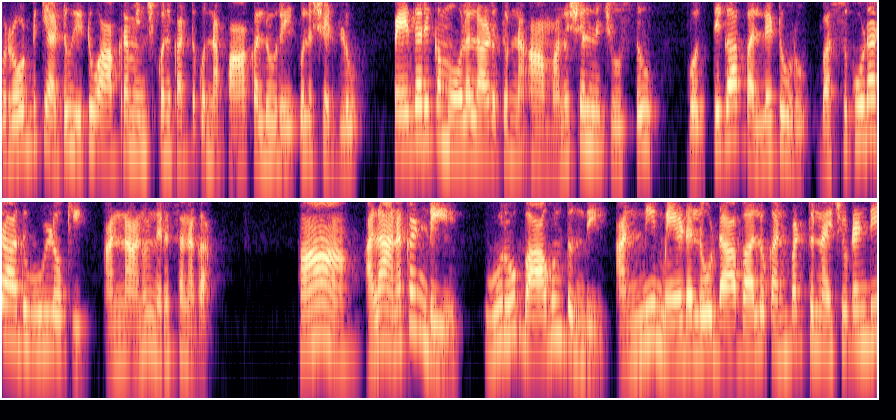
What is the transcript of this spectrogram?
రోడ్డుకి అటు ఇటు ఆక్రమించుకొని కట్టుకున్న పాకలు రేకుల షెడ్లు పేదరిక మూలలాడుతున్న ఆ మనుషుల్ని చూస్తూ బొత్తిగా పల్లెటూరు బస్సు కూడా రాదు ఊళ్ళోకి అన్నాను నిరసనగా. ఆ అలా అనకండి. ఊరు బాగుంటుంది. అన్ని మేడలు డాబాలు కనబడుతున్నాయి చూడండి.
